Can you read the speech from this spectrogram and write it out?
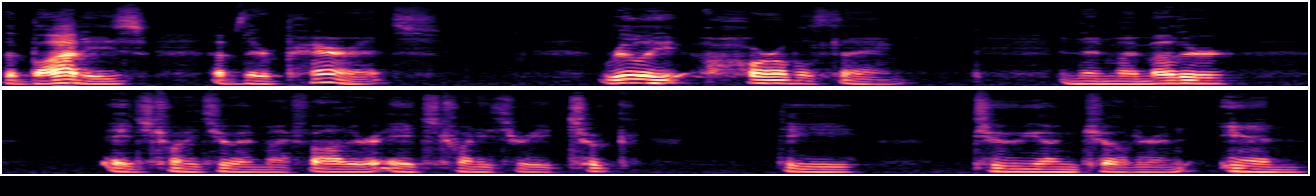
the bodies of their parents. Really a horrible thing. And then my mother age 22, and my father, age 23, took the two young children in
